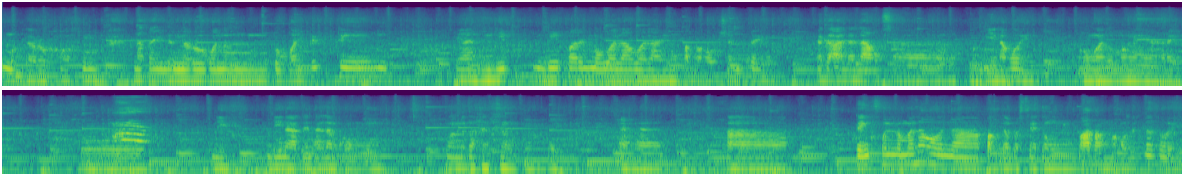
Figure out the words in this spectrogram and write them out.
maglaro ko, nakailang laro ko ng 2K15, yan, hindi, hindi pa rin mawala-wala yung kaba ko. Siyempre, nag-aalala ako sa mag-ina ko eh, kung anong mangyayari. So, hindi, hindi natin alam kung, ano talaga. At, ah, thankful naman ako na paglabas na itong batang makulit na to, eh,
